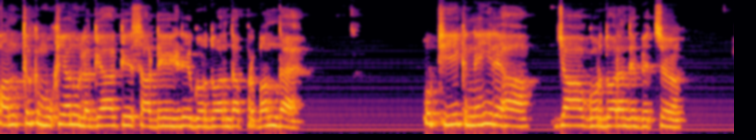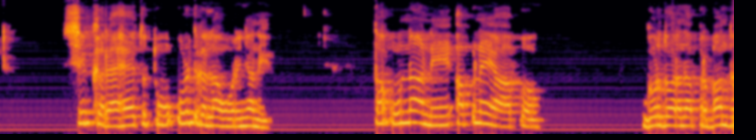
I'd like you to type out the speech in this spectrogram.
ਪੰਥਕ ਮੁਖੀਆਂ ਨੂੰ ਲੱਗਿਆ ਕਿ ਸਾਡੇ ਜਿਹੜੇ ਗੁਰਦੁਆਰਿਆਂ ਦਾ ਪ੍ਰਬੰਧ ਹੈ, ਉਹ ਠੀਕ ਨਹੀਂ ਰਿਹਾ ਜਾਂ ਗੁਰਦੁਆਰਿਆਂ ਦੇ ਵਿੱਚ ਸਿੱਖ ਰਹਿਤ ਤੋਂ ਉਲਟ ਗੱਲਾਂ ਹੋ ਰਹੀਆਂ ਨੇ। ਤਾਂ ਉਹਨਾਂ ਨੇ ਆਪਣੇ ਆਪ ਗੁਰਦੁਆਰਿਆਂ ਦਾ ਪ੍ਰਬੰਧ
